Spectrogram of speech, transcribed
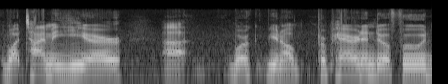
what time of year, uh, work, you know, prepare it into a food,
